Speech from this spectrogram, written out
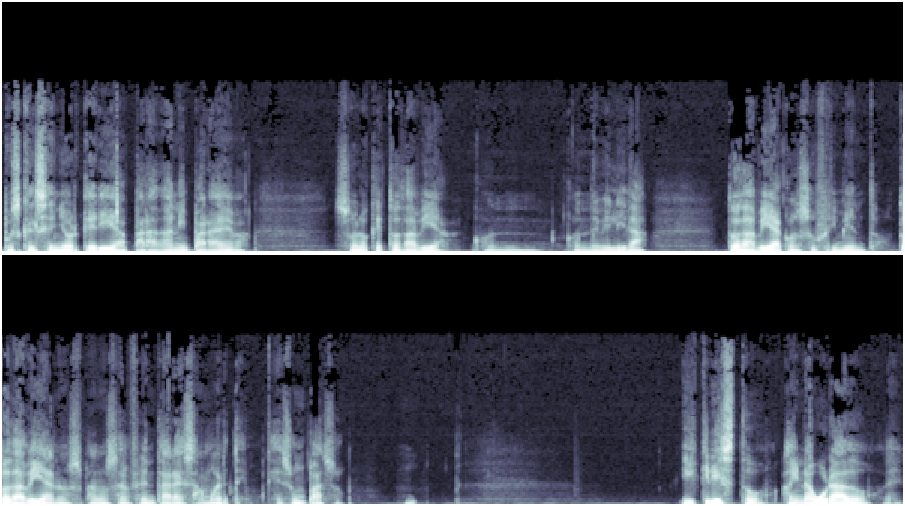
pues que el Señor quería para Adán y para Eva, solo que todavía con, con debilidad, todavía con sufrimiento, todavía nos vamos a enfrentar a esa muerte, que es un paso. Y Cristo ha inaugurado ¿eh?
